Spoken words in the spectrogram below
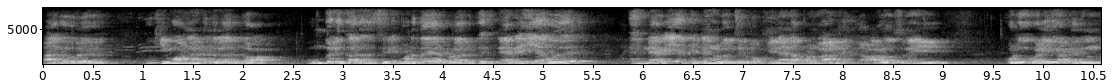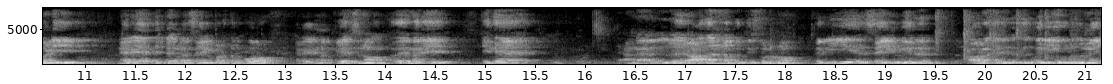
நாங்க ஒரு முக்கியமான இடத்துல இருக்கோம். உங்களுக்கு அதான் சிறைப்பட தயாரிப்பாளருக்கு நிறைய ஒரு நிறைய திட்டங்கள் வச்சிருக்கோம். என்னென்ன பண்ணலாம்னு இந்த ஆலோசனை குழு வழிகாட்டுதலின்படி நிறைய திட்டங்களை செயல்படுத்த போறோம். நிறைய என்ன பேசணும் அதே மாதிரி எங்க அண்ணன் இது ராதாண்ணை பத்தி சொல்றோம். பெரிய செயல் வீரர். அவராக இருக்கிறது பெரிய உறுதுணை.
